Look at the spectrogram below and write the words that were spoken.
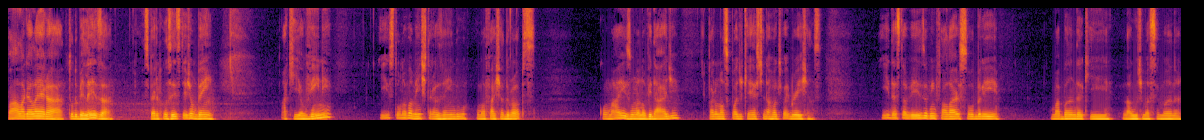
Fala galera, tudo beleza? Espero que vocês estejam bem. Aqui é o Vini e estou novamente trazendo uma faixa Drops com mais uma novidade para o nosso podcast da Rock Vibrations. E desta vez eu vim falar sobre uma banda que na última semana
